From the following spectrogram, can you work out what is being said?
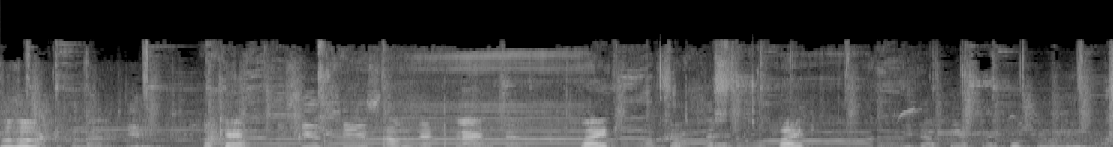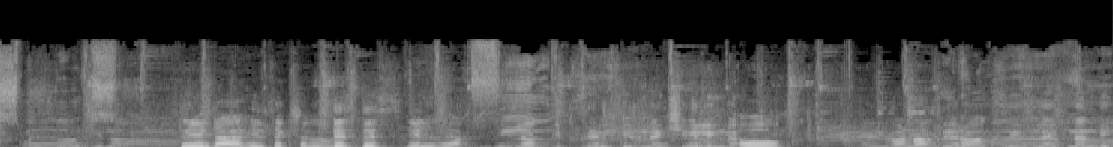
mm -hmm. particular hill. Okay. If you see from that plant, uh, right, From that side, right, it appears like a Shivalinga before hillock. The entire hill section, ah. this this hill, yeah. Hillock itself is like Shivalinga. Oh. And one of the rocks is like Nandi.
